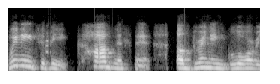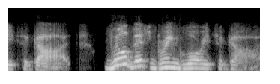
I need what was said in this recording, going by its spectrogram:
we need to be cognizant of bringing glory to God. Will this bring glory to God?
